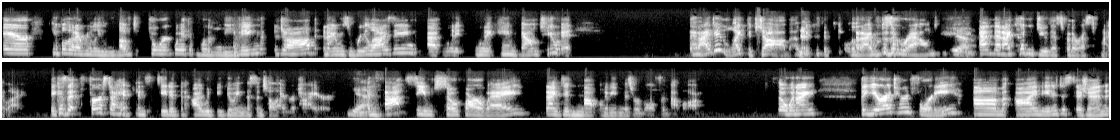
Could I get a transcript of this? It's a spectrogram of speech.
there. People that I really loved to work with were leaving the job. And I was realizing that when it when it came down to it, that I didn't like the job. I liked the people that I was around. Yeah. And that I couldn't do this for the rest of my life because at first I had conceded that I would be doing this until I retired. Yeah. And that seemed so far away and I did not want to be miserable for that long. So when I, the year I turned 40, um, I made a decision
